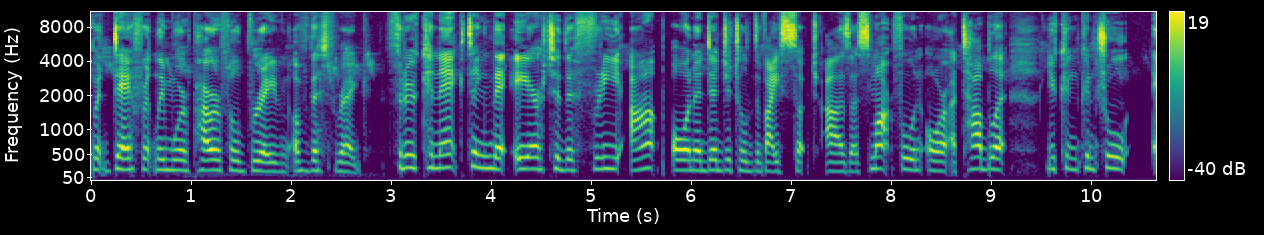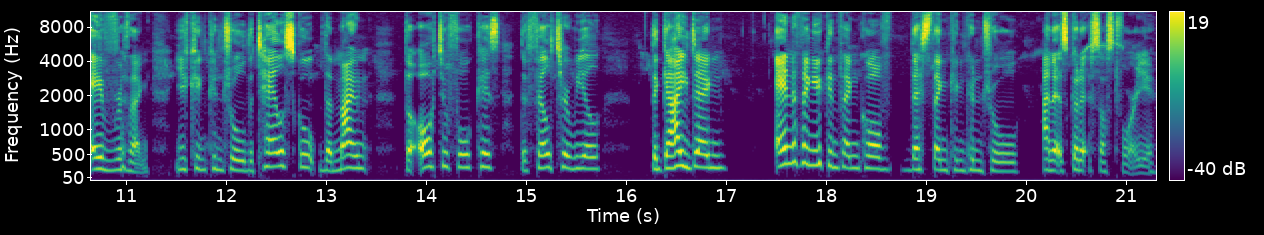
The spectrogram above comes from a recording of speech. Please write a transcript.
but definitely more powerful brain of this rig. Through connecting the Air to the free app on a digital device such as a smartphone or a tablet, you can control everything. You can control the telescope, the mount, the autofocus, the filter wheel, the guiding, anything you can think of, this thing can control and it's got it sussed for you.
